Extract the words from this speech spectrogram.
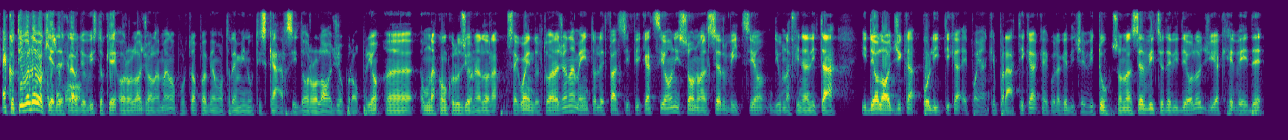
Ecco, ti volevo chiedere, Claudio, visto che orologio alla mano, purtroppo abbiamo tre minuti scarsi d'orologio proprio, eh, una conclusione. Allora, seguendo il tuo ragionamento, le falsificazioni sono al servizio di una finalità ideologica, politica e poi anche pratica, che è quella che dicevi tu. Sono al servizio dell'ideologia che vede,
